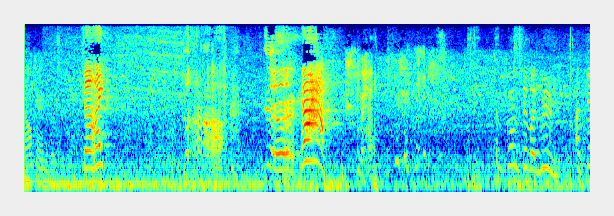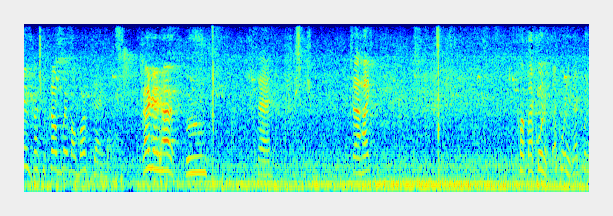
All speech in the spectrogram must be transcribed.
No, I'm carrying the boats. So hike. Ah! Ah! Going to my room. I think I should celebrate my birthday. Right, right, right. Boom. So, so hike. Cut back corner, back corner, back corner.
